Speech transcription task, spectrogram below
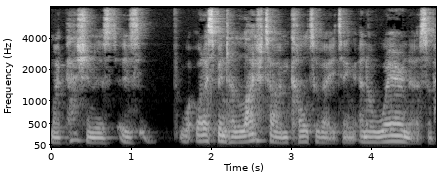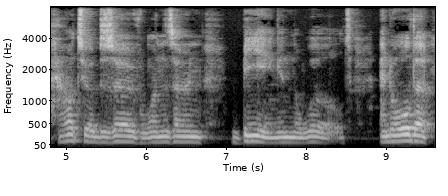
my passion is is what I spent a lifetime cultivating an awareness of how to observe one's own being in the world and all the,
